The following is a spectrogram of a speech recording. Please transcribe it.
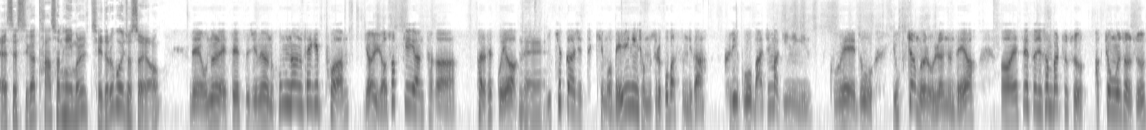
SSG가 타선의 힘을 제대로 보여줬어요. 네, 오늘 SSG는 홈런 3개 포함 16개의 안타가 폭발을 했고요. 네. 2회까지 특히 뭐 메이닝 점수를 뽑았습니다. 그리고 마지막 이닝인 9회에도 6점을 올렸는데요. 어, SSG 선발 투수 박종훈 선수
